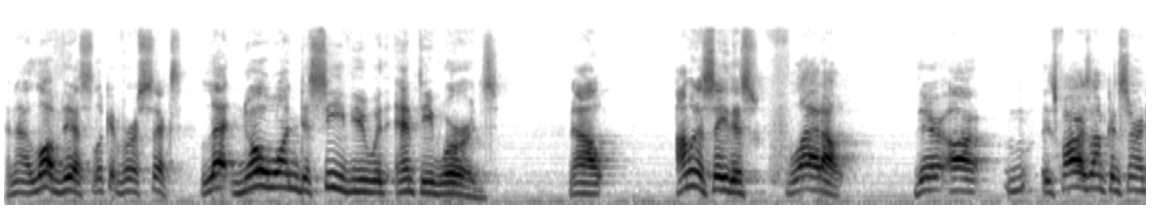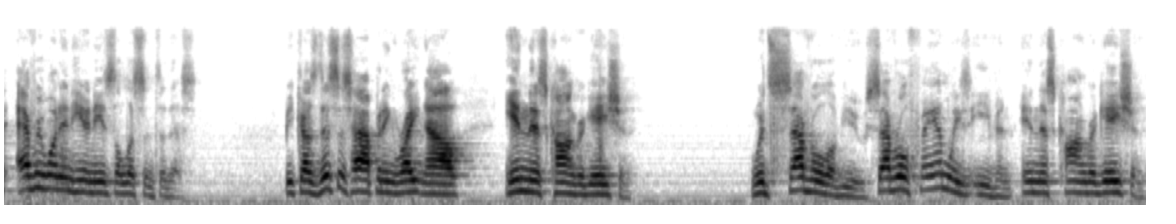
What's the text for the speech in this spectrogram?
And I love this. Look at verse 6. Let no one deceive you with empty words. Now, I'm going to say this flat out. There are, as far as I'm concerned, everyone in here needs to listen to this. Because this is happening right now in this congregation. With several of you, several families even in this congregation.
